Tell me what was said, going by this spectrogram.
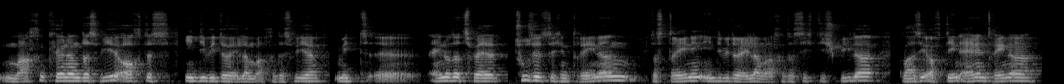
machen können, dass wir auch das individueller machen, dass wir mit äh, ein oder zwei zusätzlichen Trainern das Training individueller machen, dass sich die Spieler quasi auf den einen Trainer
